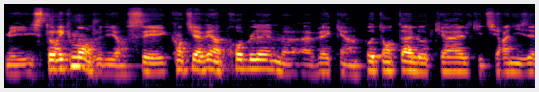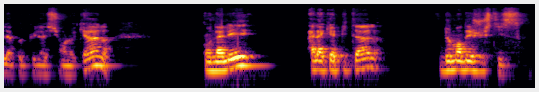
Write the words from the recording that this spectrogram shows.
mais historiquement, je veux dire, c'est quand il y avait un problème avec un potentat local qui tyrannisait la population locale, on allait à la capitale demander justice.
